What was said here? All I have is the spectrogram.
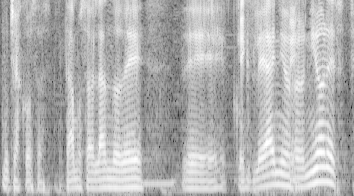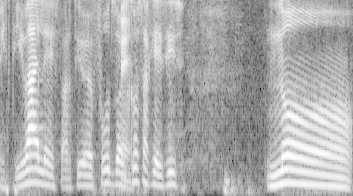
muchas cosas. Estamos hablando de, de cumpleaños, sí. reuniones, festivales, partidos de fútbol, Sí. cosas que decís, no,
